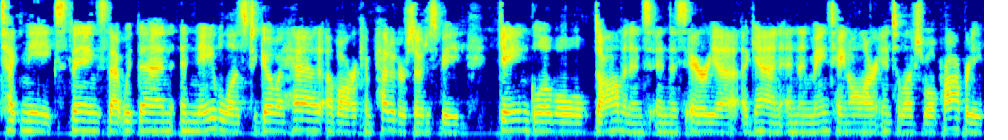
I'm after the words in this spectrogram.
techniques, things that would then enable us to go ahead of our competitor, so to speak, gain global dominance in this area again and then maintain all our intellectual property.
